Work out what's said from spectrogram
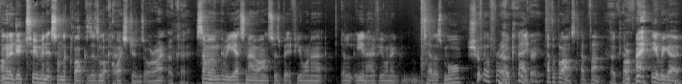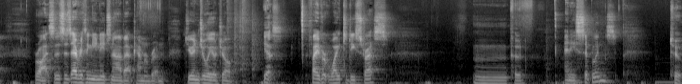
I'm going to do two minutes on the clock because there's a lot of questions. All right. Okay. Some of them can be yes no answers, but if you want to, you know, if you want to tell us more, Sure. feel free. Okay, Hey, great. Have a blast. Have fun. Okay. All right. Here we go. Right. So this is everything you need to know about Cameron Britton. Do you enjoy your job? Yes. Favorite way to de-stress? Mm, food. Any siblings? Two.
